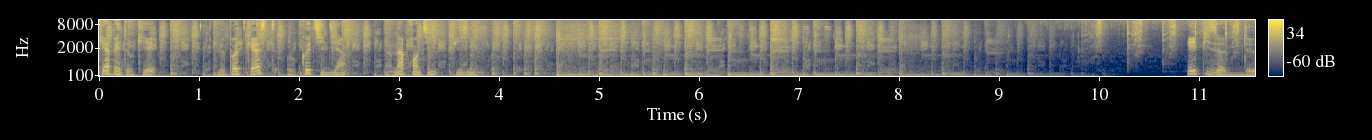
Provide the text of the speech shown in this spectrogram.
Cap est OK, le podcast au quotidien d'un apprenti cuisinier. Épisode 2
